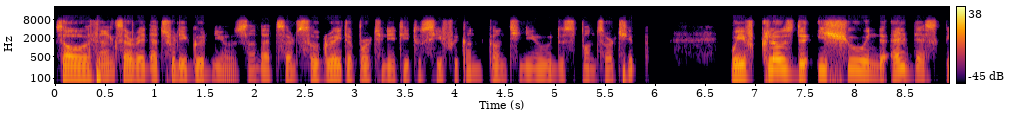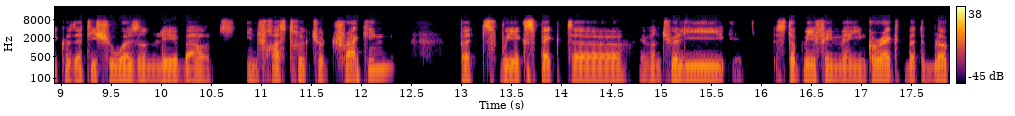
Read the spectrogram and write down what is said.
So thanks, Hervé. That's really good news, and that's also a great opportunity to see if we can continue the sponsorship. We've closed the issue in the help desk because that issue was only about infrastructure tracking, but we expect uh, eventually stop me if I'm incorrect, but a blog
